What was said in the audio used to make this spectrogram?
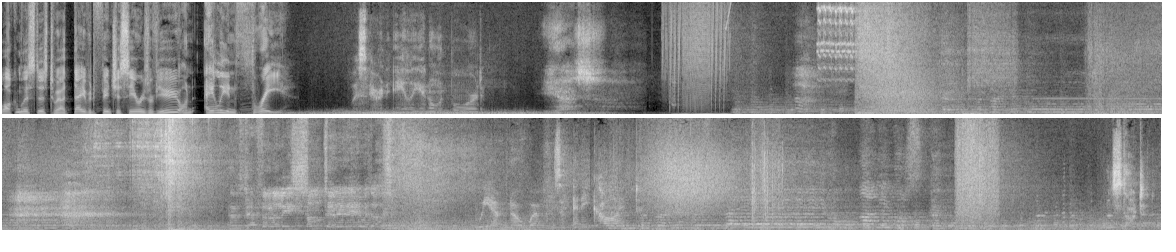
Welcome, listeners, to our David Fincher series review on Alien 3. Was there an alien on board? Yes. There's definitely something in here with us. We have no weapons of any kind. Let's start.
